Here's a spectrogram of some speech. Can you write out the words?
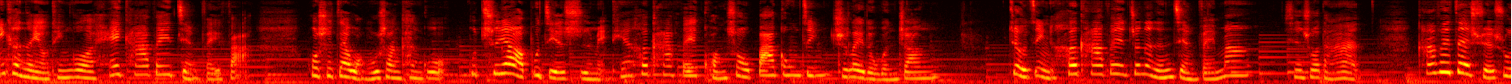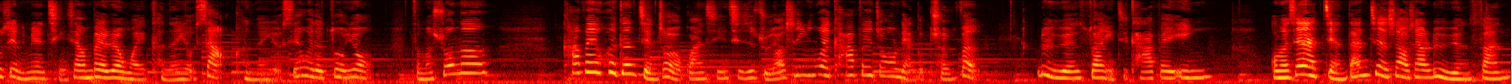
你可能有听过黑咖啡减肥法，或是在网络上看过不吃药不节食，每天喝咖啡狂瘦八公斤之类的文章。究竟喝咖啡真的能减肥吗？先说答案，咖啡在学术界里面倾向被认为可能有效，可能有些微的作用。怎么说呢？咖啡会跟减重有关系，其实主要是因为咖啡中有两个成分，绿原酸以及咖啡因。我们现在简单介绍一下绿原酸。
